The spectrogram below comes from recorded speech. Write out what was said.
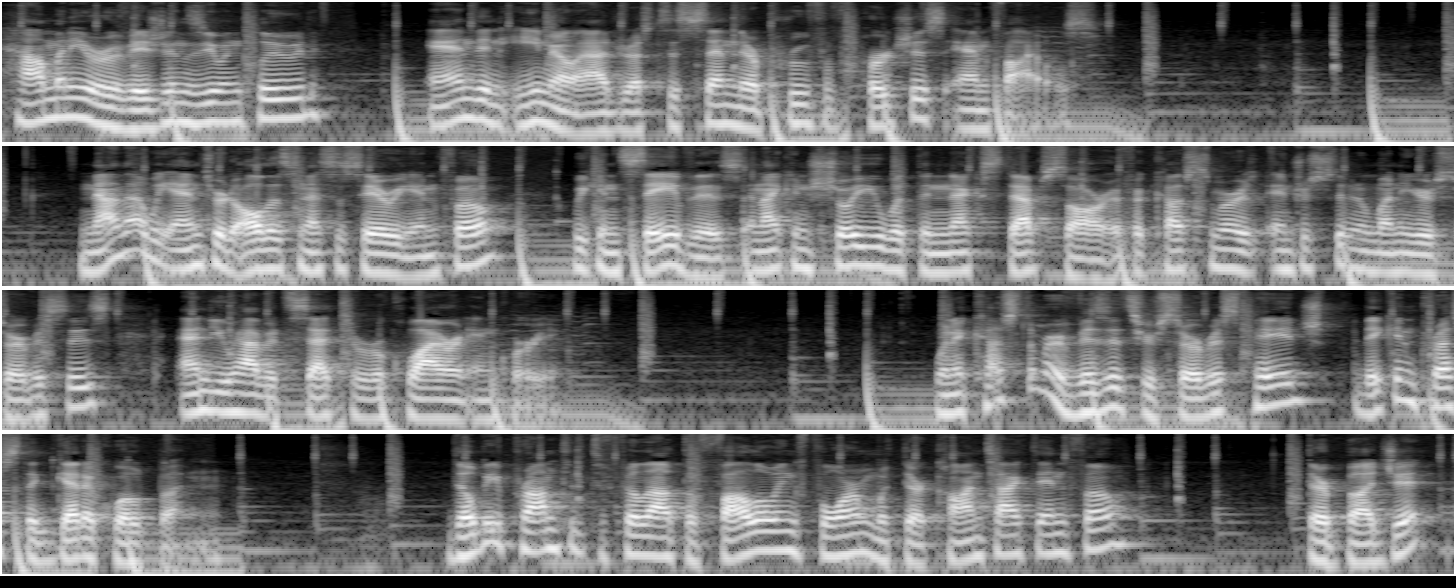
how many revisions you include, and an email address to send their proof of purchase and files. Now that we entered all this necessary info, we can save this and I can show you what the next steps are if a customer is interested in one of your services and you have it set to require an inquiry. When a customer visits your service page, they can press the Get a Quote button. They'll be prompted to fill out the following form with their contact info, their budget,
